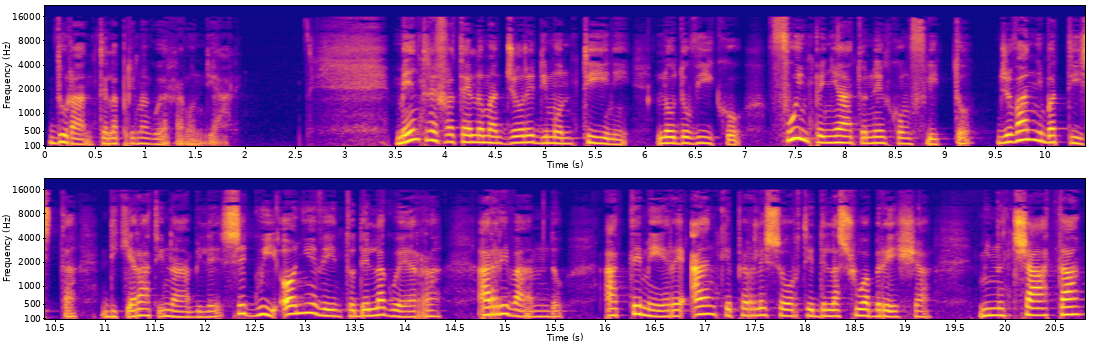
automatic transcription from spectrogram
durante la Prima Guerra Mondiale. Mentre il fratello maggiore di Montini, Lodovico, fu impegnato nel conflitto, Giovanni Battista, dichiarato inabile, seguì ogni evento della guerra, arrivando a temere anche per le sorti della sua Brescia, minacciata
